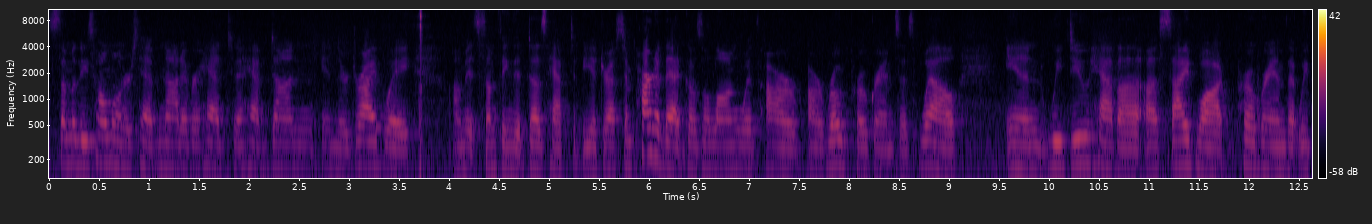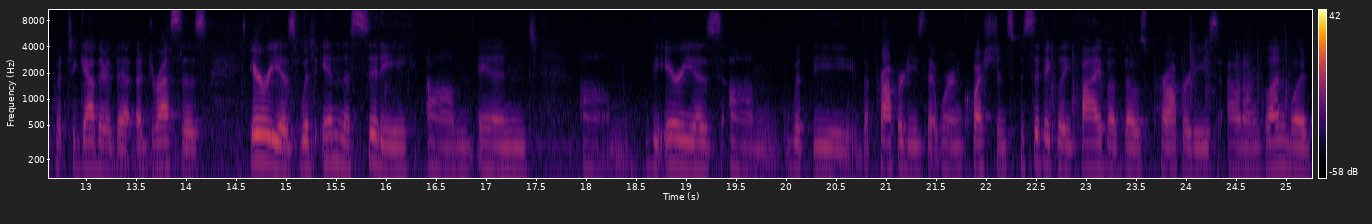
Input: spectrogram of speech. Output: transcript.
some of these homeowners have not ever had to have done in their driveway. Um, It's something that does have to be addressed, and part of that goes along with our, our road programs as well. And we do have a a sidewalk program that we put together that addresses areas within the city um, and um, the areas um, with the, the properties that were in question, specifically five of those properties out on Glenwood,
